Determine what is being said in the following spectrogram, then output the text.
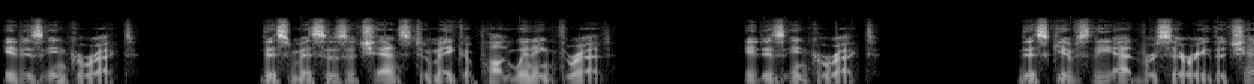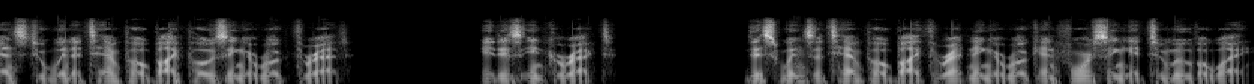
It is incorrect. This misses a chance to make a pawn-winning threat. It is incorrect. This gives the adversary the chance to win a tempo by posing a rook threat. It is incorrect. This wins a tempo by threatening a rook and forcing it to move away.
